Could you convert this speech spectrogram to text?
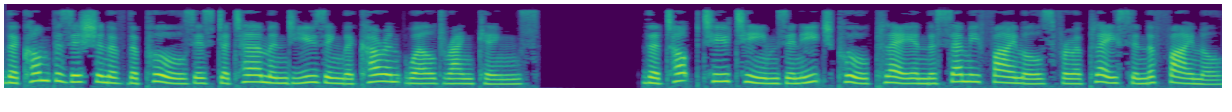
The composition of the pools is determined using the current world rankings. The top two teams in each pool play in the semi-finals for a place in the final.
